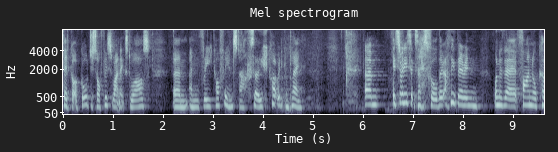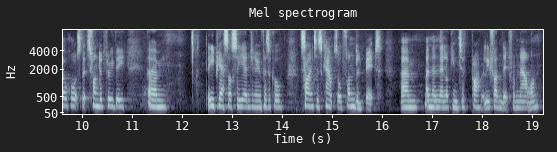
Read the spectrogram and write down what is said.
they've got a gorgeous office right next to ours um, and free coffee and stuff. So you can't really complain. Um, it's really successful. I think they're in one of their final cohorts that's funded through the, um, the EPSRC Engineering Physical Sciences Council funded bit. Um, and then they're looking to privately fund it from now on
